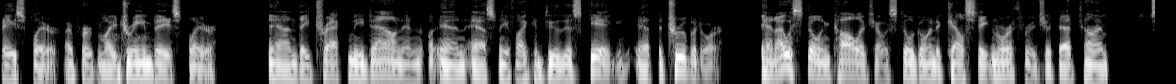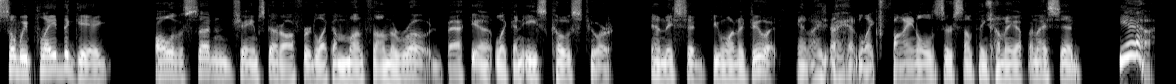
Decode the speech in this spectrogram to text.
bass player. I've heard my dream bass player. And they tracked me down and, and asked me if I could do this gig at the Troubadour. And I was still in college. I was still going to Cal State Northridge at that time. So we played the gig. All of a sudden, James got offered like a month on the road back like an East Coast tour. And they said, Do you want to do it? And I, I had like finals or something coming up. And I said, Yeah.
